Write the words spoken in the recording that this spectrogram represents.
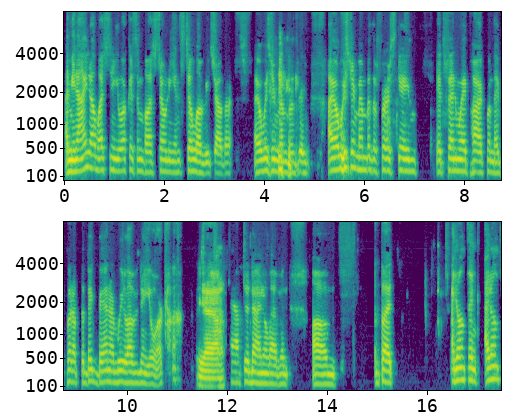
I mean, I know us New Yorkers and Bostonians still love each other. I always remember the I always remember the first game at Fenway Park when they put up the big banner "We love New York." yeah. After 9-11. Um, but I don't think I don't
